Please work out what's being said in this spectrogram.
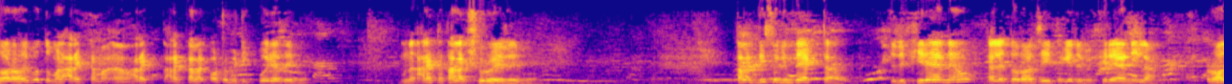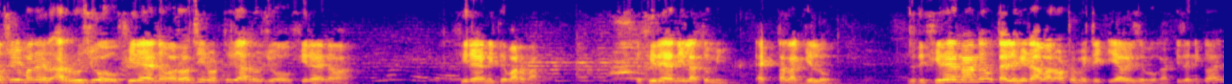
ধরা হইব তোমার আরেকটা আরেক আরেক তালাক অটোমেটিক পড়ে যাইব। মানে আরেকটা তালাক শুরু হয়ে যাইব। তালাক দিছো কিন্তু একটা। যদি ফিরে নেও, তাহলে তো রজি থেকে তুমি ফিরে নিলা। রজি মানে আর রুজুও ফিরে নেওয়া। রজির অর্থই আর রুজুও ফিরে নেওয়া। ফিরে নিতে পারবা। তো ফিরে নিলা তুমি, এক তালাক গেল। যদি ফিরে না নেও, তাহলে সেটা আবার অটোমেটিক ইয়ে হয়ে যাব কি জানি কয়?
